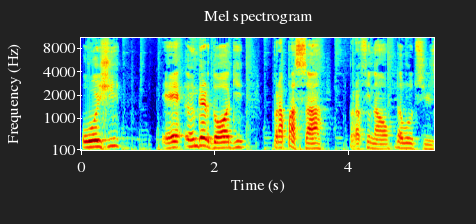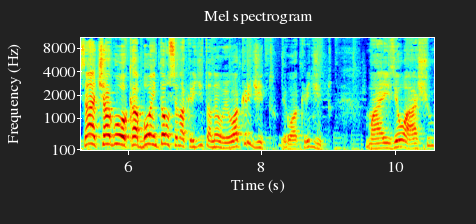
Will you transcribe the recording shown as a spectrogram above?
hoje é underdog para passar para a final da World Series. Ah, Thiago, acabou então? Você não acredita? Não, eu acredito, eu acredito. Mas eu acho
